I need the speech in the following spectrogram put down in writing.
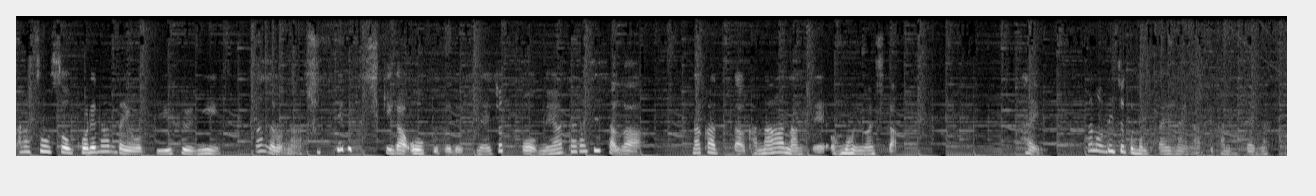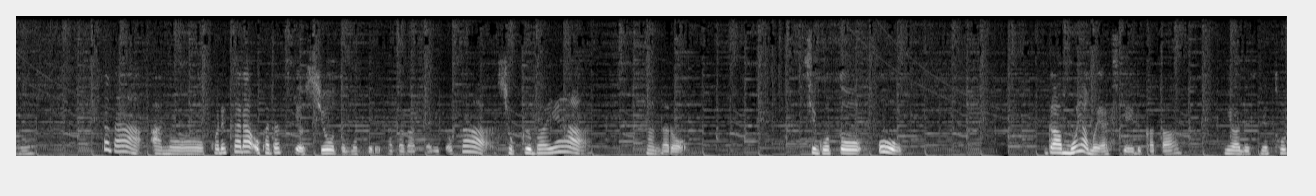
あ、そうそう、これなんだよっていうふうに、なんだろうな、知ってる知識が多くてですね、ちょっと目新しさがなかったかななんて思いました。はい。なので、ちょっと物足りないなって感じちゃいましたね。ただ、あの、これからお片付けをしようと思ってる方だったりとか、職場や、なんだろう、仕事を、がもやもやしている方にはですね、とっ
